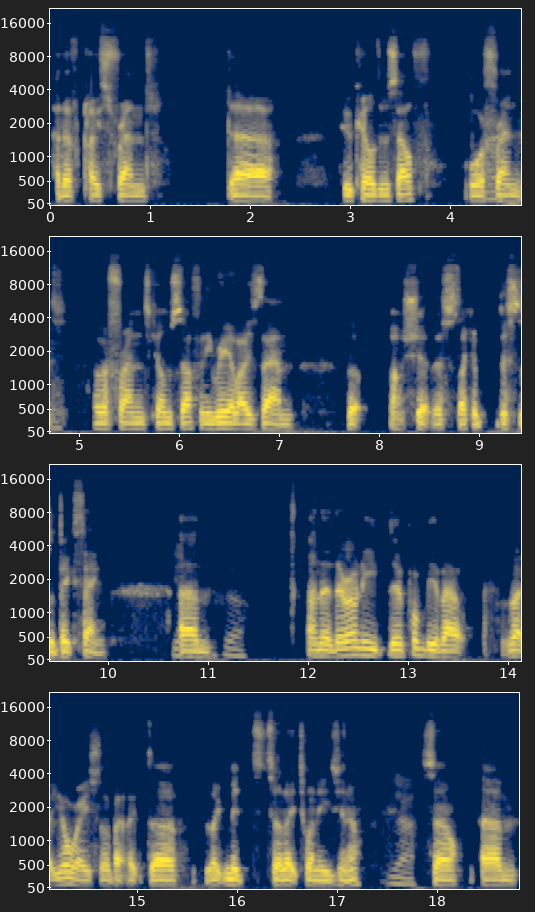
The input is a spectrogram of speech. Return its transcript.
had a close friend uh, who killed himself, or a friend Okay. of a friend killed himself, and he realised then that oh shit, this like a this is a big thing. Yeah. Um, sure. And they're, they're only they're probably about about your age, so about like the like mid to late twenties, you know. Yeah. So, um,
